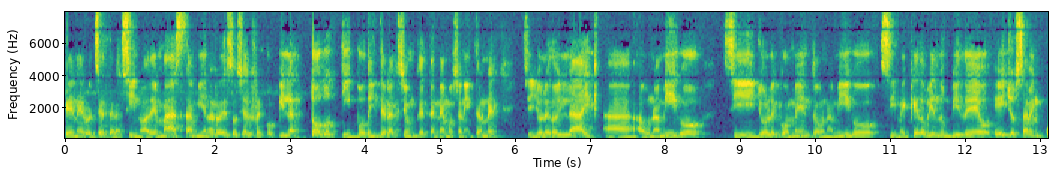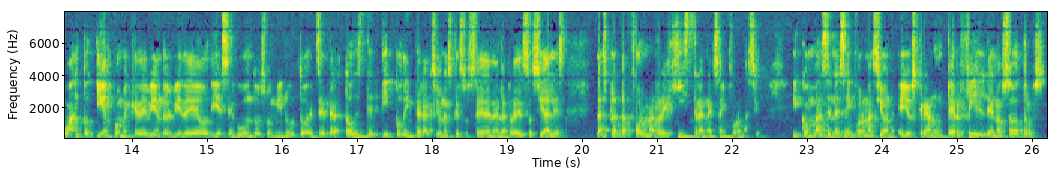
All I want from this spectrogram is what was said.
género, etcétera, sino además también las redes sociales recopilan todo tipo de interacción que tenemos en Internet. Si yo le doy like a, un amigo, si yo le comento a un amigo, si me quedo viendo un video, ellos saben cuánto tiempo me quedé viendo el video, 10 segundos, un minuto, etcétera. Todo este tipo de interacciones que suceden en las redes sociales, las plataformas registran esa información y con base en esa información ellos crean un perfil de nosotros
